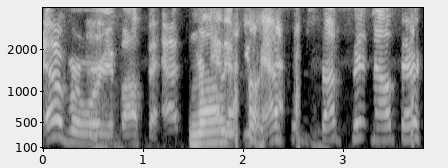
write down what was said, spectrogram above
ever worry about that. No, and if no. you have some stuff sitting out there,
